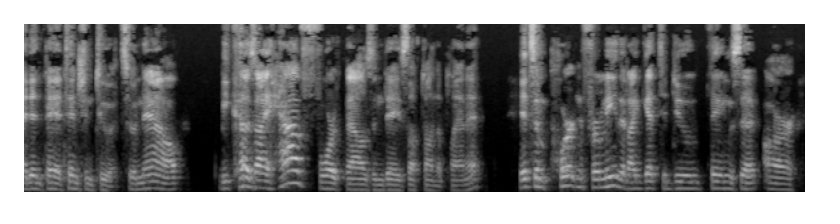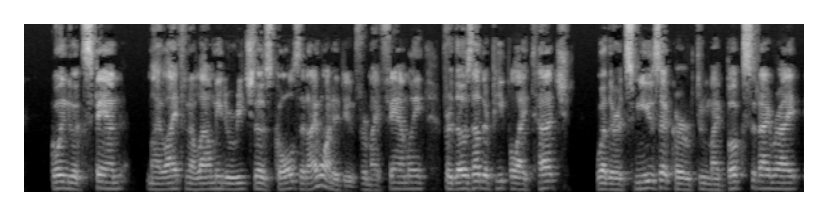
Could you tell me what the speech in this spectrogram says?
I didn't pay attention to it. So now, because I have 4,000 days left on the planet, it's important for me that I get to do things that are going to expand my life and allow me to reach those goals that I want to do for my family, for those other people I touch, whether it's music or through my books that I write.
